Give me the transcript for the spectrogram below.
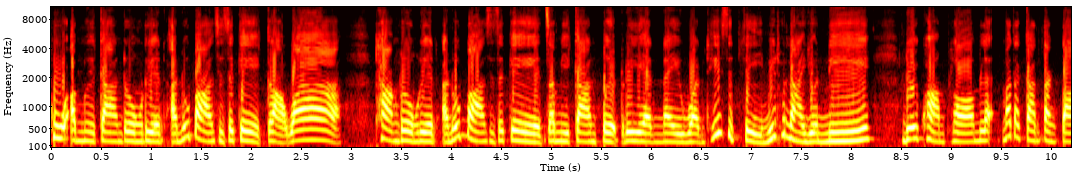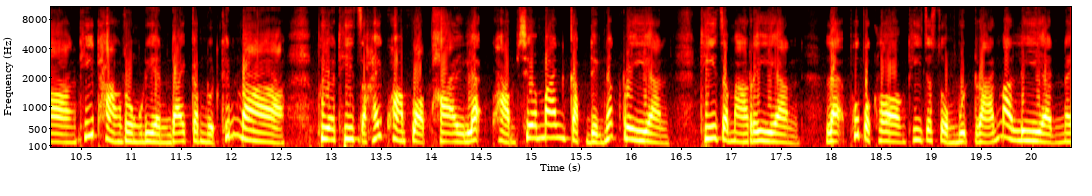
ผู้อำนวยการโรงเรียนอนุบาลศรีสเกดกล่าวว่า ทางโรงเรียนอนุบาลศรีสเกดจะมีการเปิดเรียนในวันที่ 14 มิถุนายนนี้ ด้วยความพร้อมและมาตรการต่างๆ ที่ทางโรงเรียนได้กำหนดขึ้นมา เพื่อที่จะให้ความปลอดภัยและความเชื่อมั่นกับเด็กนักเรียน ที่จะมาเรียน และผู้ปกครองที่จะส่งบุตรหลานมาเรียน ใน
